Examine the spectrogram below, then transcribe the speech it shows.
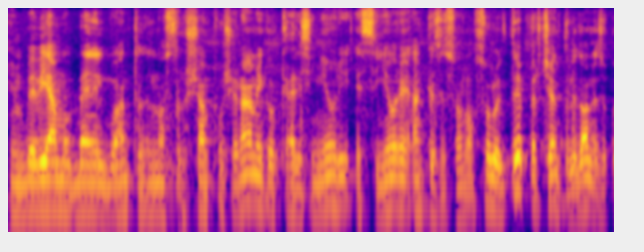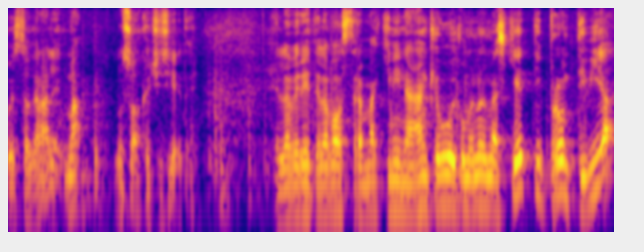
Imbeviamo bene il guanto del nostro shampoo ceramico, cari signori e signore, anche se sono solo il 3% le donne su questo canale, ma lo so che ci siete. E laverete la vostra macchinina anche voi come noi maschietti, pronti via?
